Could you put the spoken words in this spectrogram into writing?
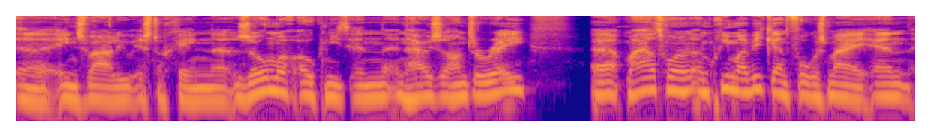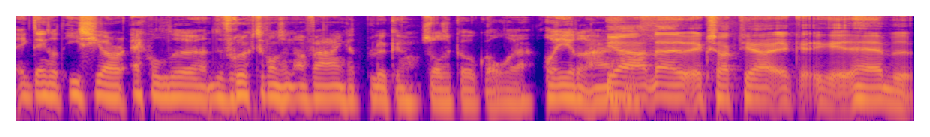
eh één zwaluw is nog geen eh, zomer, ook niet in, in Huizen Hunter Ray. Eh, maar hij had gewoon een prima weekend volgens mij. En ik denk dat ECR echt wel de, de vruchten van zijn ervaring gaat plukken. Zoals ik ook al, eh, al eerder aangaf. Ja, nou, exact. Ja, ik, ik,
